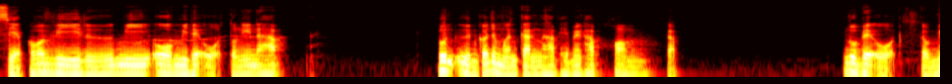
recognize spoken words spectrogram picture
เสียบคำว่า V หรือมีโอมีเดโอดตัวนี้นะครับ รุ่นอื่นก็จะเหมือนกันนะครับ เห็นไหมครับคอมกับรูปไดโอดกับ V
